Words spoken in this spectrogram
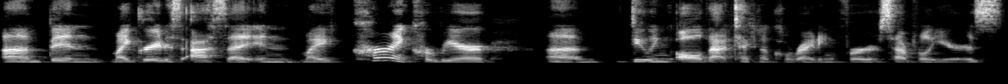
um, been my greatest asset in my current career um, doing all that technical writing for several years.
